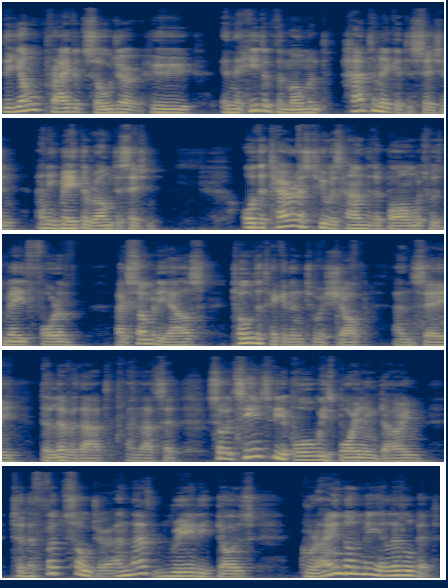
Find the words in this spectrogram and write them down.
the young private soldier who, in the heat of the moment, had to make a decision and he made the wrong decision. Or the terrorist who was handed a bomb which was made for him by somebody else, told to take it into a shop and say, deliver that, and that's it. So it seems to be always boiling down to the foot soldier, and that really does grind on me a little bit.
